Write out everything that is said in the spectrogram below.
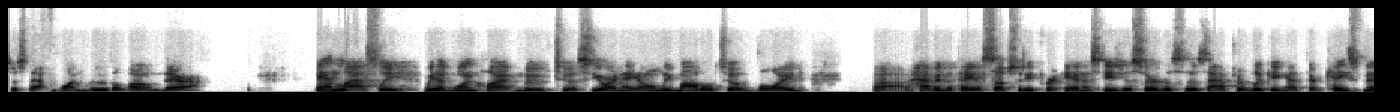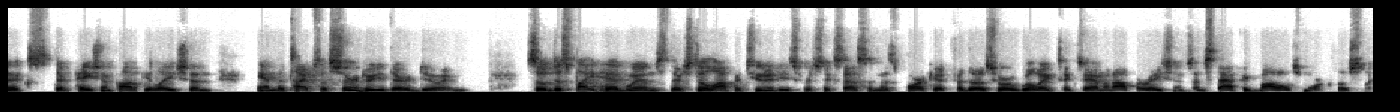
just that one move alone there. And lastly, we had one client move to a CRNA only model to avoid uh, having to pay a subsidy for anesthesia services after looking at their case mix, their patient population, and the types of surgery they're doing. So, despite headwinds, there's still opportunities for success in this market for those who are willing to examine operations and staffing models more closely.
